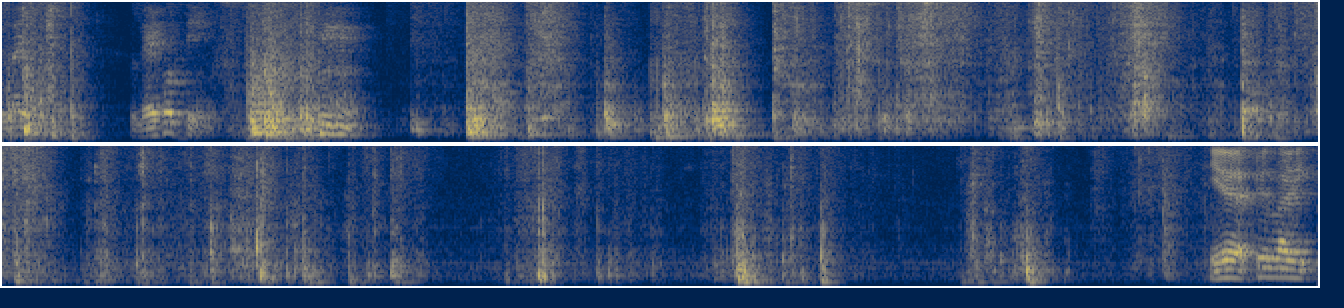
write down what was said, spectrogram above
Like Lego things. Yeah, I feel like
